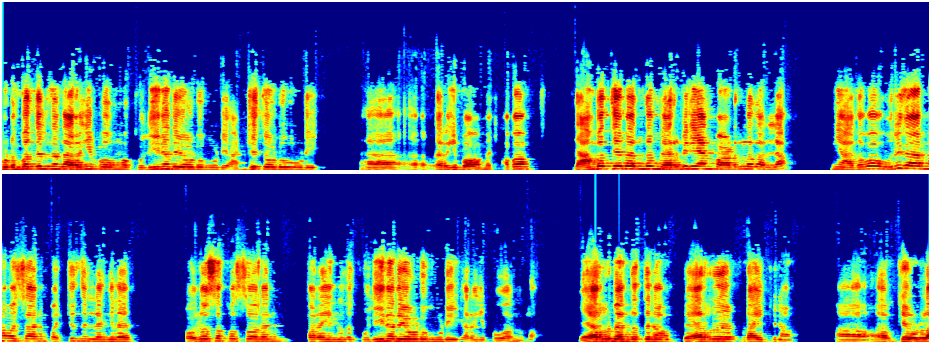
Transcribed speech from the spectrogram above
കുടുംബത്തിൽ നിന്ന് ഇറങ്ങി പോകുമ്പോൾ കുലീനതയോടുകൂടി അഢ്യത്തോടുകൂടി ഇറങ്ങി ഇറങ്ങിപ്പോകാൻ പറ്റും. അപ്പൊ ദാമ്പത്യ ബന്ധം വേർപിരിയാൻ പാടുള്ളതല്ല. ഇനി അഥവാ ഒരു കാരണവശാലും പറ്റുന്നില്ലെങ്കിൽ പൗലോസപ്പസ്തോലൻ പറയുന്നത് കുലീനതയോടുകൂടി ഇറങ്ങിപ്പോവുക എന്നുള്ള വേറൊരു ബന്ധത്തിനോ വേറൊരു ഉടായ്പിനോ ഒക്കെയുള്ള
